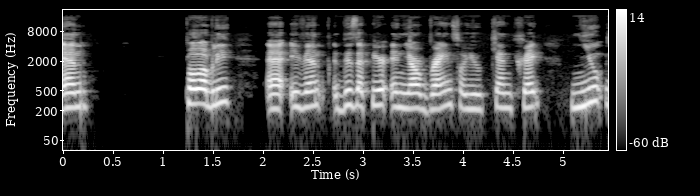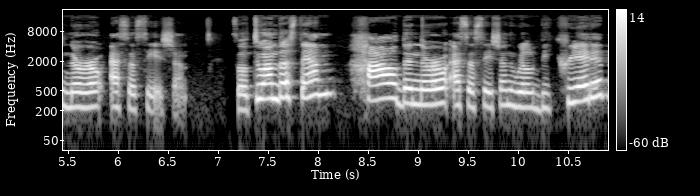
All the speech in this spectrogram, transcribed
and probably uh, even disappear in your brain so you can create new neural association. So to understand how the neural association will be created,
